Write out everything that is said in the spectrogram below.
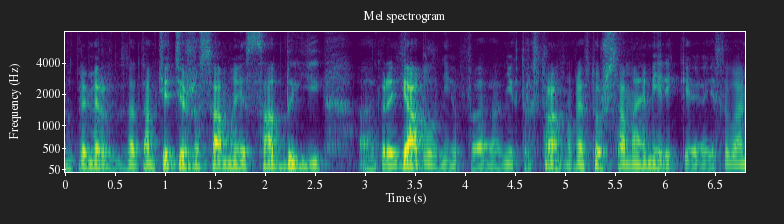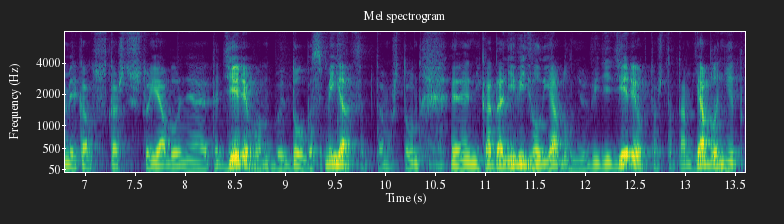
например, там те, те же самые сады, э, например, яблони в некоторых странах, например, в той же самой Америке, если вы американцу скажете, что яблоня это дерево, он будет долго смеяться, потому что он никогда не видел яблоню в виде дерева, потому что там яблони это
